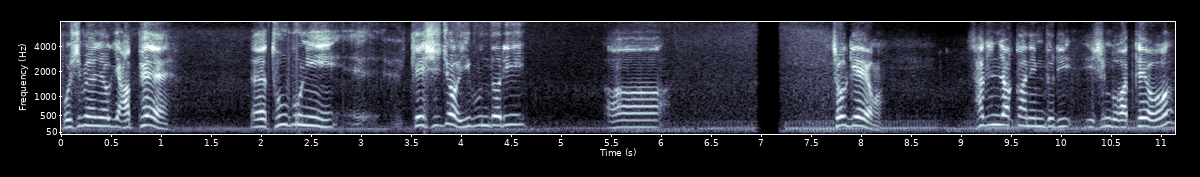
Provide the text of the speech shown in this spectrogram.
보시면 여기 앞에 에, 두 분이 계시죠? 이분들이 어 저기에요. 사진 작가님들이신 것 같아요.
